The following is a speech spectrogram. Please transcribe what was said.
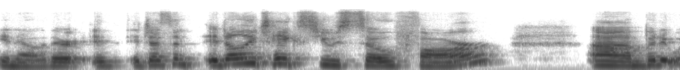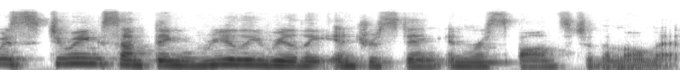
you know, there it, it, doesn't. It only takes you so far, um, but it was doing something really, really interesting in response to the moment.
